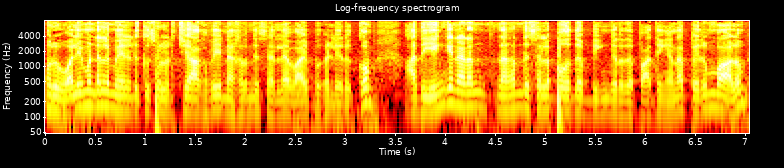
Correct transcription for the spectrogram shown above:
ஒரு வளிமண்டல மேலடுக்கு சுழற்சியாகவே நகர்ந்து செல்ல வாய்ப்புகள் இருக்கும். அது எங்கே நடந் நகர்ந்து செல்ல போகுது அப்படிங்கிறத பார்த்தீங்கன்னா பெரும்பாலும்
